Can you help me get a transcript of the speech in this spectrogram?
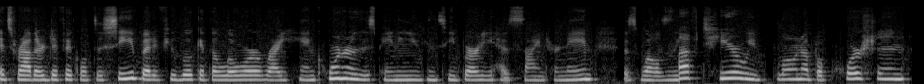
It's rather difficult to see, but if you look at the lower right hand corner of this painting, you can see Bertie has signed her name as well as the left. Here we've blown up a portion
